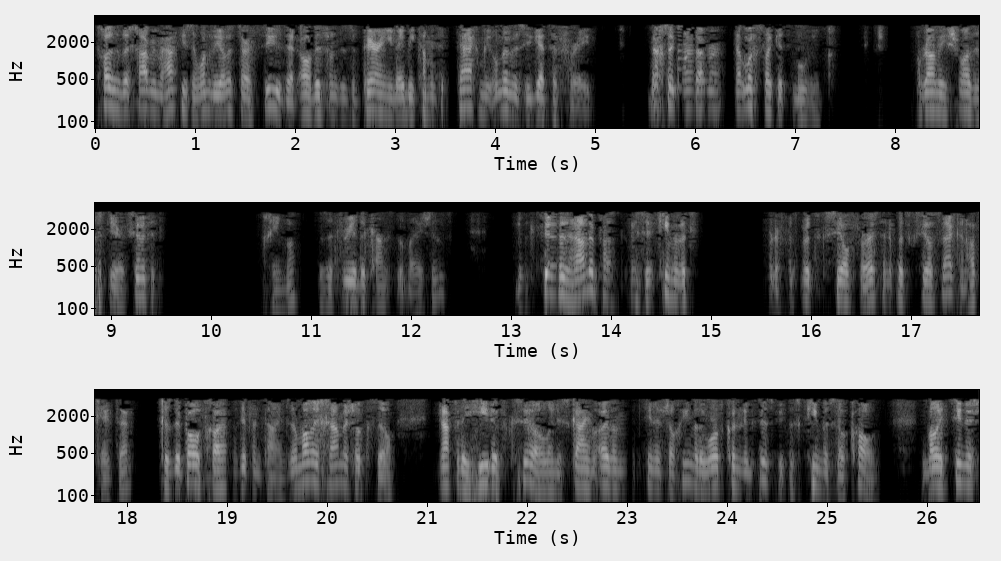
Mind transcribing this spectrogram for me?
Because of the and one of the other stars sees that, oh, this one's disappearing, he may be coming to attack me, Umavis, he gets afraid. That looks like it's moving. Rami Shmaz is there's the three of the constellations. There's another constellation, Kima, it puts Ksil first and it puts Ksil second. Okay, then, because they're both at different times. Not for the heat of Ksil, when the sky the world couldn't exist because Kima is so cold. Malitzinish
